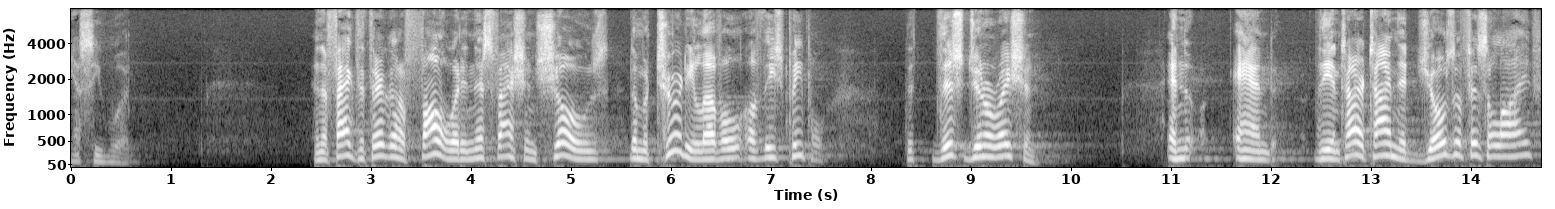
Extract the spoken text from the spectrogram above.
Yes, he would. And the fact that they're going to follow it in this fashion shows the maturity level of these people, this generation. And, and the entire time that Joseph is alive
